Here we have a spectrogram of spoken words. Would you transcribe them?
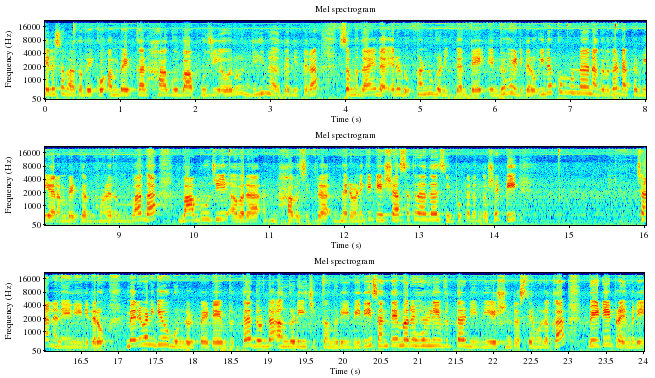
ಕೆಲಸವಾಗಬೇಕು. ಅಂಬೇಡ್ಕರ್ ಹಾಗೂ ಬಾಪೂಜಿ ಅವರು ದೀನ ದಲಿತರ ಸಮುದಾಯದ ಎರಡು ಕಣ್ಣುಗಳಿದ್ದಂತೆ ಎಂದು ಹೇಳಿದರು. ಇದಕ್ಕೂ ಮುನ್ನ ನಗರದ ಡಾಕ್ಟರ್ ಬಿಆರ್ ಅಂಬೇಡ್ಕರ್ ಭವನದ ಮುಂಭಾಗ ಬಾಬೂಜಿ ಅವರ ಭಾವಚಿತ್ರ ಮೆರವಣಿಗೆಗೆ ಶಾಸಕರಾದ ಸಿ. ಪುಟ್ಟರಂಗಶೆಟ್ಟಿ ಚಾಲನೆ ನೀಡಿದರು. ಮೆರವಣಿಗೆಯು ಗುಂಡುಲ್ಪೇಟೆ ವೃತ್ತ, ದೊಡ್ಡ ಅಂಗಡಿ, ಚಿಕ್ಕಂಗಡಿ ಬೀದಿ, ಸಂತೆಮರಹಳ್ಳಿ ವೃತ್ತ, ಡಿವಿಯೇಷನ್ ರಸ್ತೆ ಮೂಲಕ ಪೇಟೆ ಪ್ರೈಮರಿ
